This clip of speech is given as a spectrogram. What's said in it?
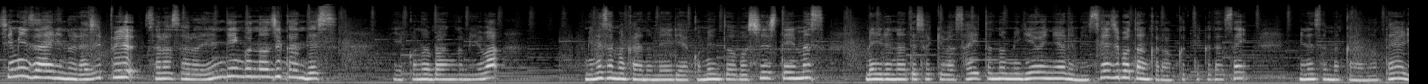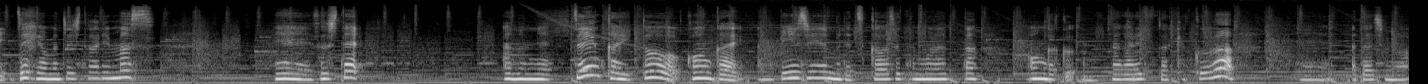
清水愛理のラジプユそろそろエンディングのお時間です、えーこの番組は皆様からのメールやコメントを募集しています。メールの宛先はサイトの右上にあるメッセージボタンから送ってください。皆様からのお便りぜひお待ちしております。えー、そしてあのね前回と今回あの BGM で使わせてもらった音楽、流れてた曲は、えー私の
